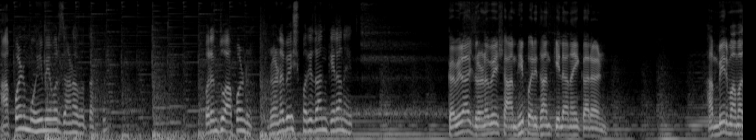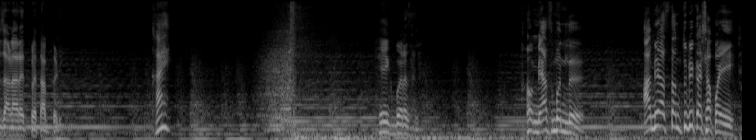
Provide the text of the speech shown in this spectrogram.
आपण मोहिमेवर जाणार होतात ना परंतु आपण रणवेश परिधान केला नाहीत. कविराज रणवेश आम्ही परिधान केला नाही कारण हंबीर मामा जाणार आहेत प्रतापगडी. काय? हे एक बरं झालं. अहो म्याच म्हणलं आम्ही असताना तुम्ही कशा पायी?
